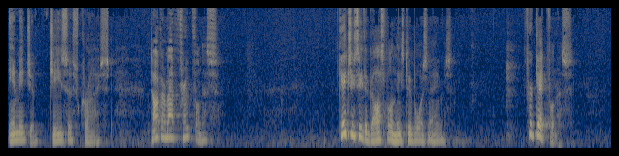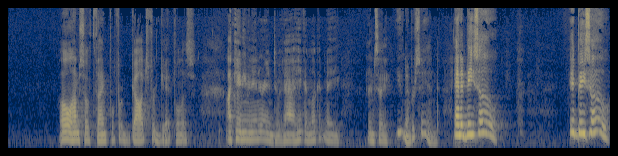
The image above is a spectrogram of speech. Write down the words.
image of Jesus Christ. Talking about fruitfulness. Can't you see the gospel in these two boys' names? Forgetfulness. Oh, I'm so thankful for God's forgetfulness. I can't even enter into it. How He can look at me and say, You've never sinned. And it'd be so. It'd be so.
